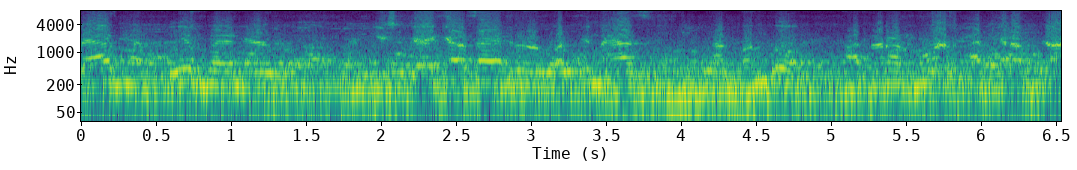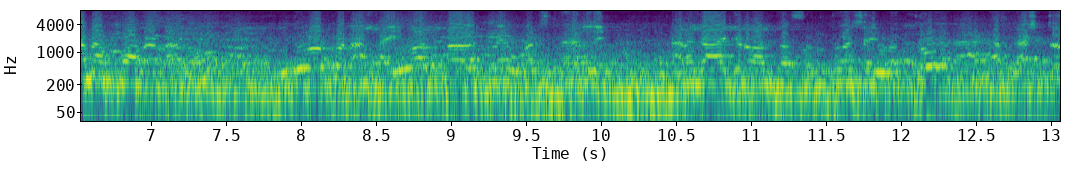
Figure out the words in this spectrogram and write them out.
ನ್ಯಾಸ್ ನಾನು ಹೇಳಿದ್ರು ನನಗೆ ಎಷ್ಟೇ ಕೆಲಸ ಆಯ್ತು ನಾನು ಬರ್ತೀನಿ ನ್ಯಾಸ್ ನಾನು ಬಂದು ಆ ಥರ ನೋಡಿ. ಅದಕ್ಕೆ ರಂಜಾನ್ ಹಬ್ಬ ನಾನು. ಇದುವರೆಗೂ ನಾನು ಐವತ್ನಾಲ್ಕನೇ ವರ್ಷದಲ್ಲಿ ನನಗಾಗಿರುವಂಥ ಸಂತೋಷ ಇವತ್ತು. ಅಷ್ಟು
